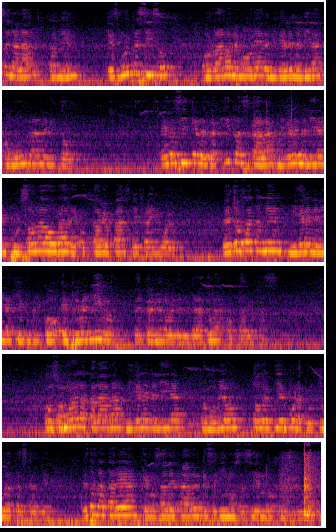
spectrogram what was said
Señalar también que es muy preciso honrar la memoria de Miguel Enelira como un gran editor. Es así que desde aquí Tlaxcala, Miguel Enelira impulsó la obra de Octavio Paz y Efraín Huerta. De hecho, fue también Miguel Enelira quien publicó el primer libro del Premio Nobel de Literatura, Octavio Paz. Con su amor a la palabra, Miguel Enelira promovió todo el tiempo la cultura tlaxcalteca. Esta es la tarea que nos ha dejado y que seguimos haciendo en su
